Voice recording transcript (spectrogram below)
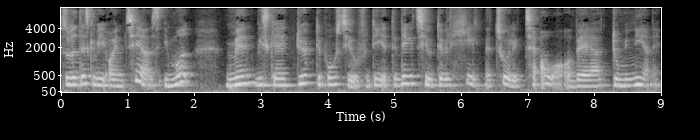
Så ved, det skal vi orientere os imod, men vi skal dyrke det positive, fordi at det negative, det vil helt naturligt tage over og være dominerende.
